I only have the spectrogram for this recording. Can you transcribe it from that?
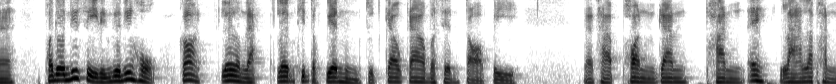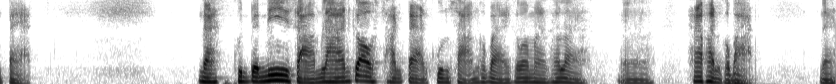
นะ พอเดือนที่สี่ถึงเดือนที่หกก็เริ่มละเริ่มคิดดอกเบี้ยหนึ่งจุดเก้าเก้าเปอร์เซ็นต่อปีนะครับผ่อนกันพันเอ้ยล้านละพันแปดนะคุณเป็นหนี้สามล้านก็เอาพันแปดคูณสามเข้าไปก็ประมาณเท่าไหร่เอ่อห้าพันกว่าบาทนะ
